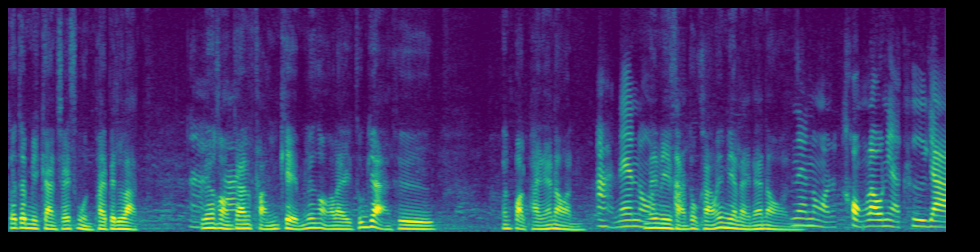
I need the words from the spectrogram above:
ก็จะมีการใช้สมุนไพรเป็นหลัก เรื่องของการฝังเข็มเรื่องของอะไรทุกอย่างคือ มันปลอดภัยแน่นอน อ่าแน่นอนไม่มีสารค่ะตกค้างไม่มีอะไรแน่นอน แน่นอนของเราเนี่ยคือยา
